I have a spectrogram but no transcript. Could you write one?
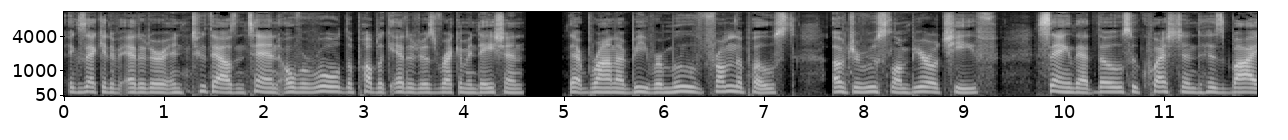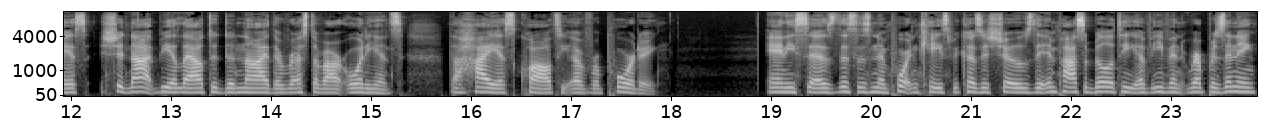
executive editor in 2010 overruled the public editor's recommendation that Bronner be removed from the post of Jerusalem bureau chief saying that those who questioned his bias should not be allowed to deny the rest of our audience the highest quality of reporting. And he says this is an important case because it shows the impossibility of even representing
